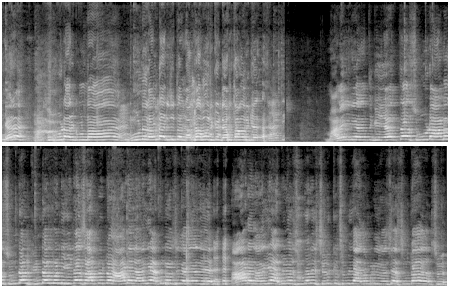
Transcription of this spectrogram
இங்க சூடா இருக்கும்னா மூணு ரவுண்ட் அடிச்சுட்டோம் நல்லாவும் இருக்கு டேஸ்டாவும் இருக்கு. மழை நேரத்துக்கு ஏத்த சூடான சுண்டல் கிண்டல் பண்ணிக்கிட்டே சாப்பிட்டுட்டோம். ஆடல் அழகி அபிநய கிடையாது ஆடல் அழகி அபிநய சுந்தரி சிலுக்கு சுமிதா அதன்படி விஷயம் சுண்டல் சு-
